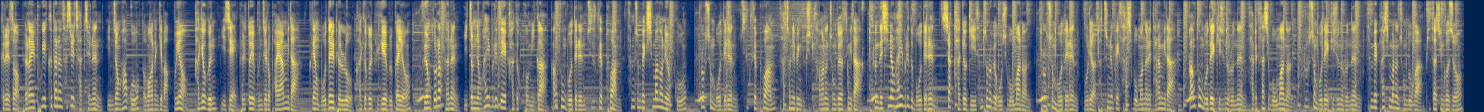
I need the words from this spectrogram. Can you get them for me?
그래서 변화의 폭이 크다는 사실 자체는 인정하고 넘어가는 게 맞고요. 가격은 이제 별도의 문제로 봐야 합니다. 그냥 모델별로 가격을 비교해 볼까요? 구형 소나타는 2.0 하이브리드의 가격 범위가 깡통 모델은 취득세 포함 3,110만 원이었고 풀옵션 모델은 취득세 포함 4,264만 원 정도였습니다. 그런데 신형 하이브리드 모델은 시작 가격이 3,555만 원, 풀옵션 모델은 무려 4,645만 원에 달합니다. 깡통 모델 기준으로는 445만 원, 풀옵션 모델 기준으로는 380만 원 정도가 비싸진 거죠.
